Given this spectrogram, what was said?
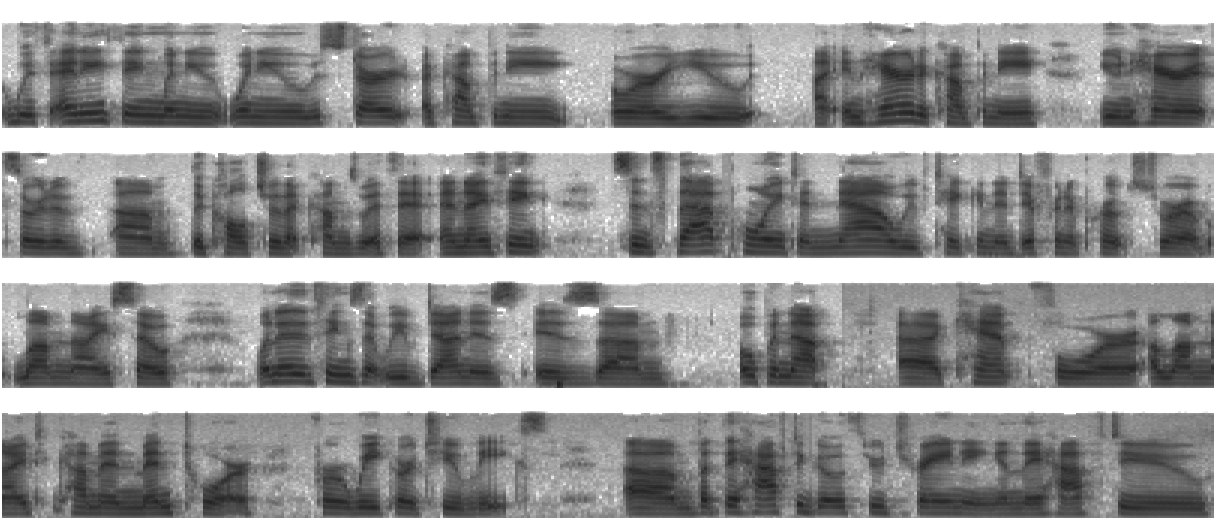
with anything, when you when you start a company or you uh, inherit a company, you inherit sort of um, the culture that comes with it. And I think since that point and now we've taken a different approach to our alumni. So one of the things that we've done is is um, open up a camp for alumni to come and mentor for a week or two weeks. Um, but they have to go through training and they have to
